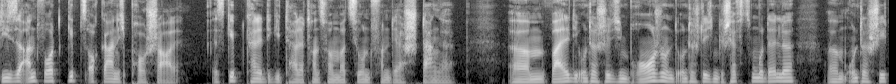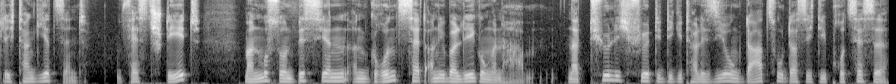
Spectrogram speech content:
diese Antwort gibt es auch gar nicht pauschal. Es gibt keine digitale Transformation von der Stange, ähm, weil die unterschiedlichen Branchen und die unterschiedlichen Geschäftsmodelle ähm, unterschiedlich tangiert sind. Fest steht, man muss so ein bisschen ein Grundset an Überlegungen haben. Natürlich führt die Digitalisierung dazu, dass sich die Prozesse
